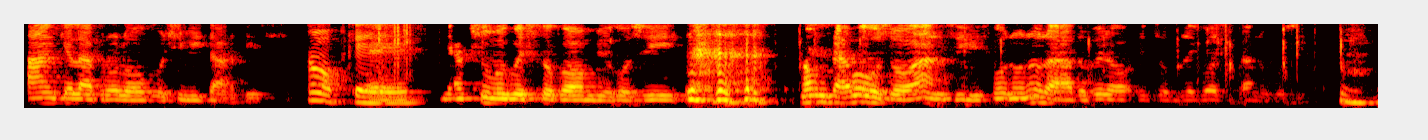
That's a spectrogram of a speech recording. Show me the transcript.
anche la Prologo Civitatis. Ok. Eh, mi assumo questo compito così, non gravoso, anzi sono onorato, però insomma le cose stanno così.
